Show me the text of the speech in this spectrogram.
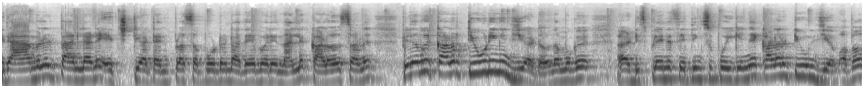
ഇത് ആമലഡ് പാനലാണ് H D R ten plus support ഉണ്ട്. അതേപോലെ നല്ല കളേഴ്സ് ആണ്. പിന്നെ നമുക്ക് കളർ ട്യൂണിങ്ങും ചെയ്യാം കേട്ടോ. നമുക്ക് ഡിസ്പ്ലേന്റെ സെറ്റിങ്സ് പോയി കഴിഞ്ഞാൽ കളർ ട്യൂൺ ചെയ്യാം. അപ്പോൾ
